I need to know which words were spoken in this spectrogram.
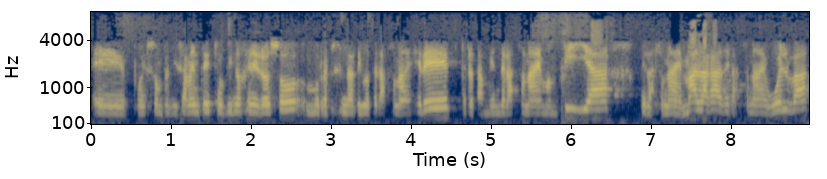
eh, pues son precisamente estos vinos generosos muy representativos de la zona de Jerez, pero también de la zona de Montilla, de la zona de Málaga, de la zona de Huelva.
